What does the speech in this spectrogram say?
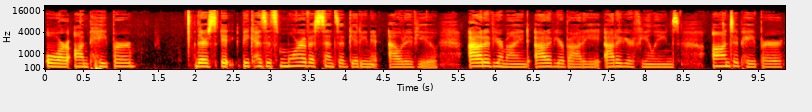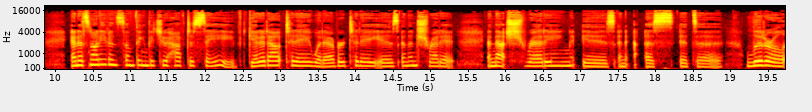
or on paper there's it because it's more of a sense of getting it out of you, out of your mind, out of your body, out of your feelings, onto paper. And it's not even something that you have to save. Get it out today, whatever today is, and then shred it. And that shredding is an a, it's a literal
